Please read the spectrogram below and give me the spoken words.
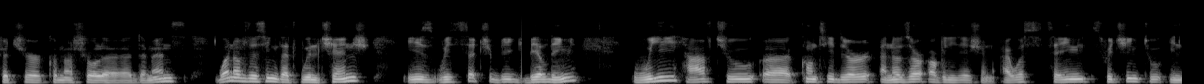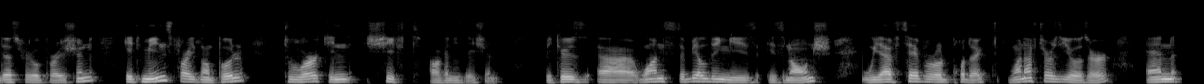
future commercial demands, one of the things that will change is with such a big building, we have to uh, consider another organization. I was saying switching to industrial operation. It means, for example, to work in shift organization because uh, once the building is is launched, we have several products one after the other, and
